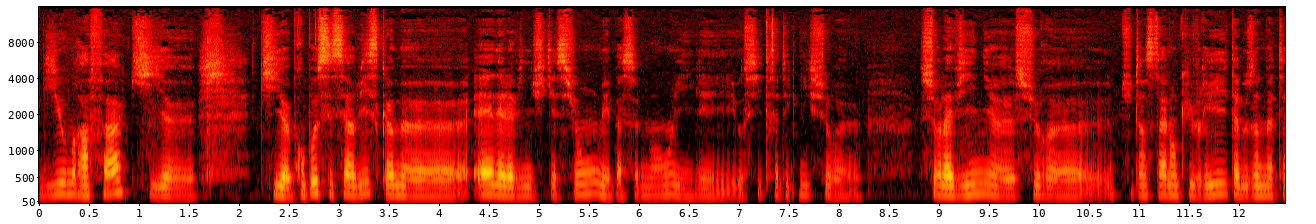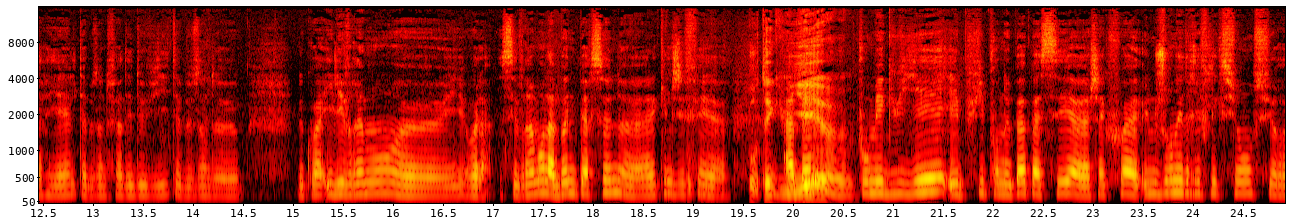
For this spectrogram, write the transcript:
Guillaume Raffa qui, qui propose ses services comme aide à la vinification, mais pas seulement. Il est aussi très technique sur, sur la vigne, sur tu t'installes en cuverie, tu as besoin de matériel, tu as besoin de faire des devis, tu as besoin de de quoi il est vraiment euh, voilà c'est vraiment la bonne personne euh, à laquelle j'ai fait euh, pour t'aiguiller pour m'aiguiller et puis pour ne pas passer à chaque fois une journée de réflexion sur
